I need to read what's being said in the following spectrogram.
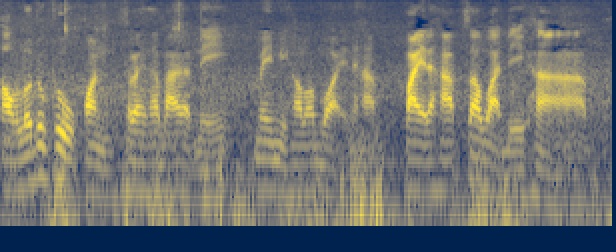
ออกรถถูกๆก่อนสบายๆแบบนี้ ไม่มีเข้ามาบ่อยนะครับ ไปแล้วครับ สวัสดีครับ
